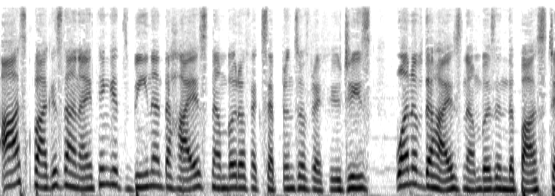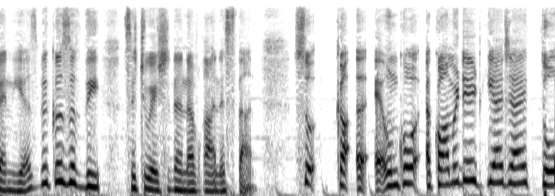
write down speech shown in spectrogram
Ask Pakistan I think it's been at the highest number of acceptance of refugees one of the highest number in the past ten years because of the in Afghanistan so उनको अकोमोडेट किया जाए तो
